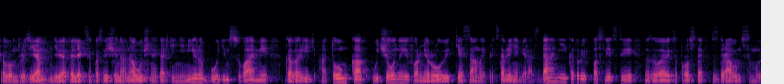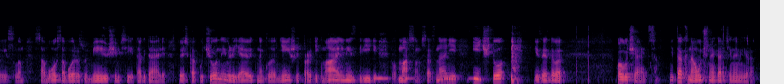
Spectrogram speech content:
Шалом, друзья! Девятая лекция посвящена научной картине мира. Будем с вами говорить о том, как ученые формируют те самые представления о мироздании, которые впоследствии называются просто здравым смыслом, само собой разумеющимся и так далее. То есть как ученые влияют на главнейшие парадигмальные сдвиги в массовом сознании и что из этого получается. Итак, научная картина мира.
